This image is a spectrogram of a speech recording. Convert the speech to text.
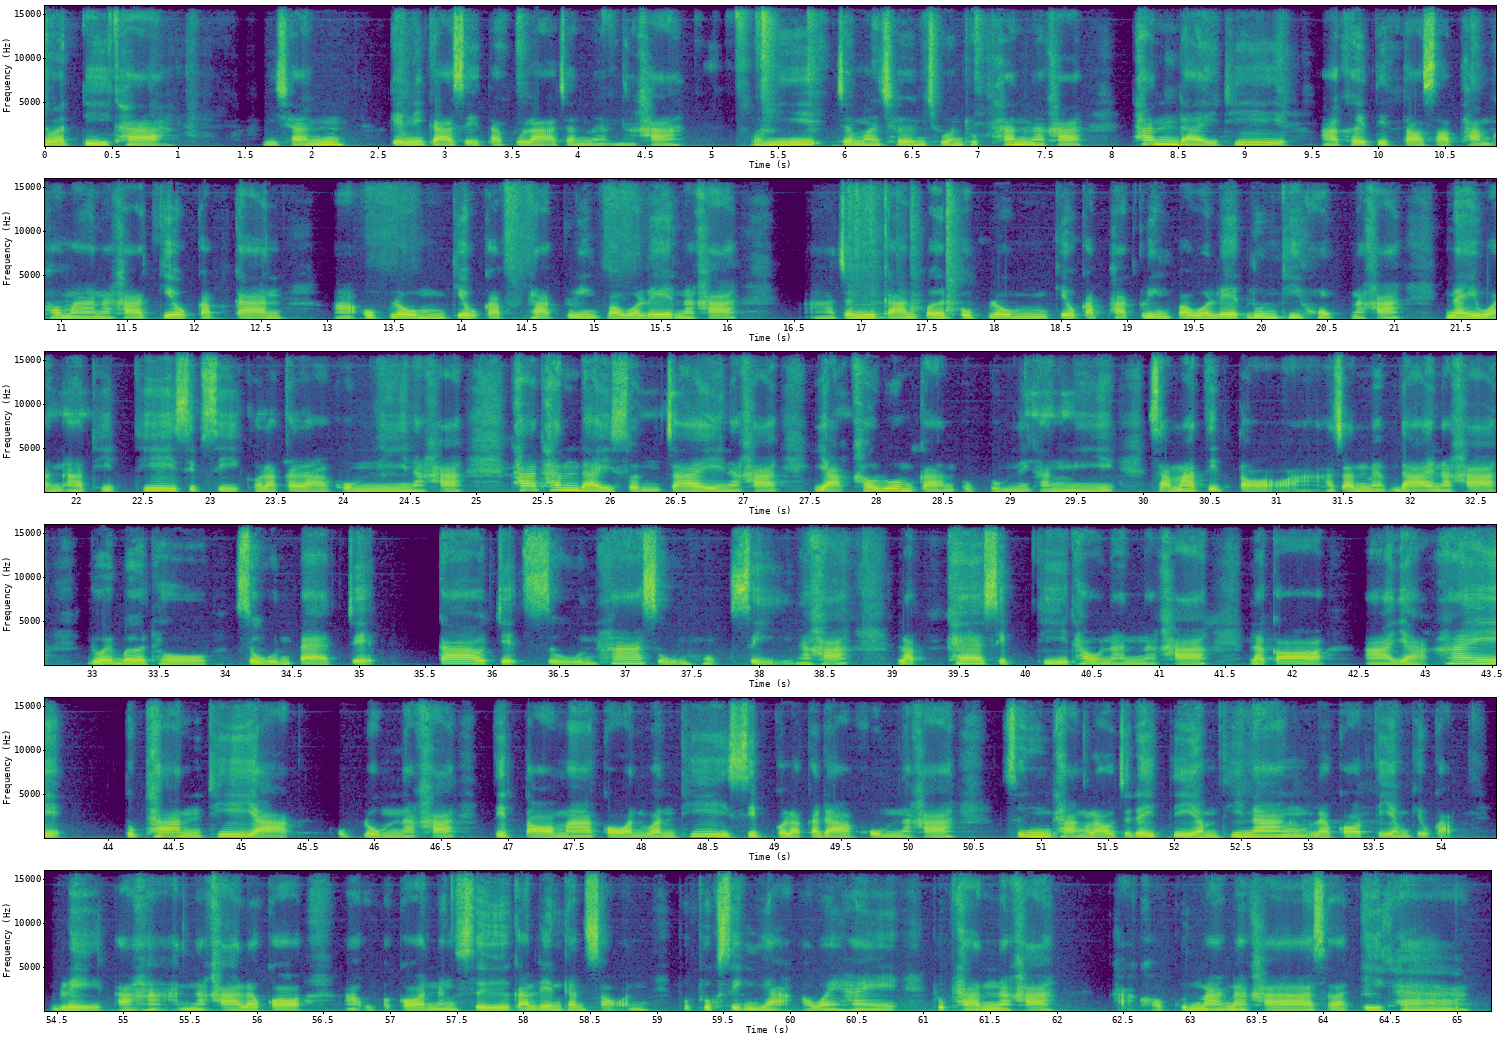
สวัสดีค่ะ ดิฉันเกณนิกาเสตาปุระอาจารย์แหม่มนะคะ วันนี้จะมาเชิญชวนทุกท่านนะคะ ท่านใดที่เคยติดต่อสอบถามเข้ามานะคะ เกี่ยวกับการออบรมเกี่ยวกับพระกลิ่งปวเรศนะคะ จะมีการเปิดอบรมเกี่ยวกับพระกลิ่งปวเรศรุ่นที่ 6 นะคะ ในวันอาทิตย์ที่ 14 กรกฎาคมนี้นะคะ ถ้าท่านใดสนใจนะคะ อยากเข้าร่วมการอบรมในครั้งนี้ สามารถติดต่ออาจารย์แหม่มได้นะคะ ด้วยเบอร์โทร 087 970 5064 นะคะ รับแค่ 10 ที่เท่านั้นนะคะ แล้วก็ออยากให้ทุกท่านที่อยาก อบรมนะคะ ติดต่อมาก่อนวันที่ 10 กรกฎาคมนะคะ ซึ่งทางเราจะได้เตรียมที่นั่งแล้วก็เตรียมเกี่ยวกับเบรกอาหารนะคะ แล้วก็อุปกรณ์หนังสือการเรียนการสอนทุกๆสิ่งอย่างเอาไว้ให้ทุกท่านนะคะ ค่ะขอบคุณมากนะคะ สวัสดีค่ะ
